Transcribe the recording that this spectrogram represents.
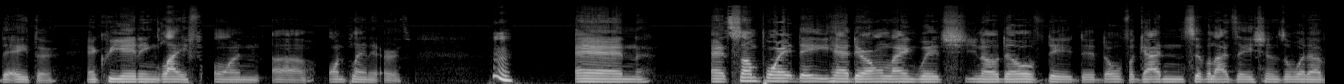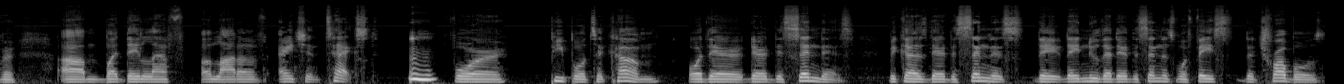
the Aether and creating life on uh, on planet Earth. Hmm. And at some point, they had their own language. You know, the old, they the old forgotten civilizations or whatever. Um, but they left a lot of ancient text hmm for people to come or their their descendants because their descendants they they knew that their descendants would face the troubles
